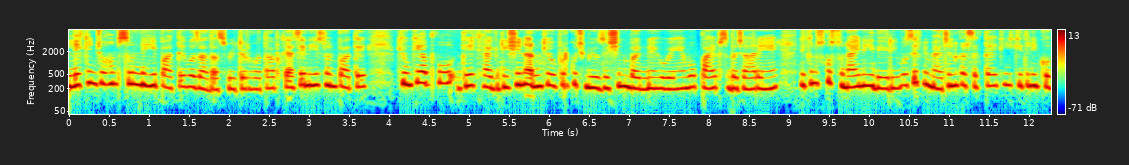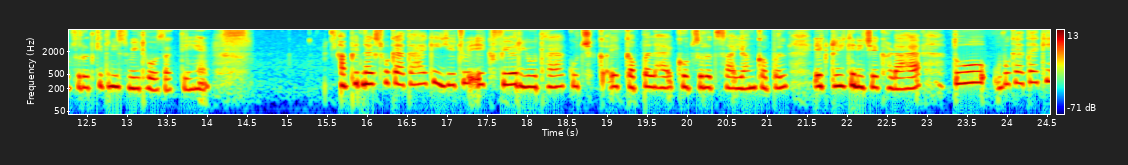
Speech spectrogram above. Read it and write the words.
लेकिन जो हम सुन नहीं पाते, वो ज़्यादा स्वीटर होता है। आप कैसे नहीं सुन पाते? क्योंकि अब वो देख रहा है ग्रीशन अर्न के ऊपर कुछ म्यूज़िशियन बने हुए हैं, वो पाइप्स बजा रहे हैं, लेकिन उसको सुनाई नहीं दे रही। वो सिर्फ़ इमेजिन कर सकता है कि कितनी खूबसूरत, कितनी स्वीट हो सकती हैं। अब फिर नेक्स्ट वो कहता है कि ये जो एक फेयर यूथ है, कुछ एक कपल है, खूबसूरत सा यंग कपल एक ट्री के नीचे खड़ा है तो वो कहता है कि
